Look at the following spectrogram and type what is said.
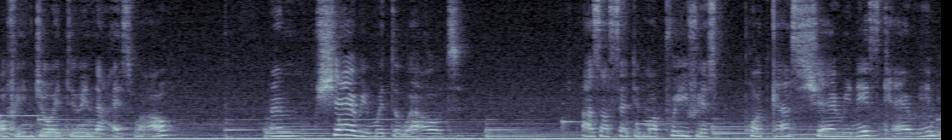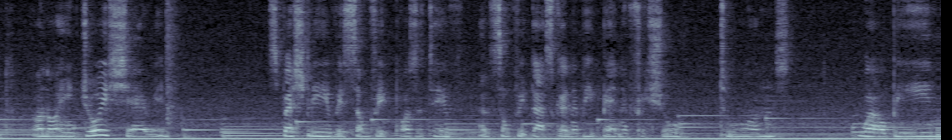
I've enjoyed doing that as well. And sharing with the world as I said in my previous podcast, sharing is caring, and I enjoy sharing, especially if it's something positive and something that's going to be beneficial to one's well being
